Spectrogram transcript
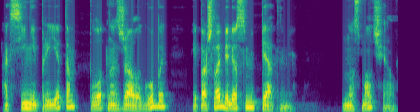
Аксинья при этом плотно сжала губы и пошла белесыми пятнами, но смолчала.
